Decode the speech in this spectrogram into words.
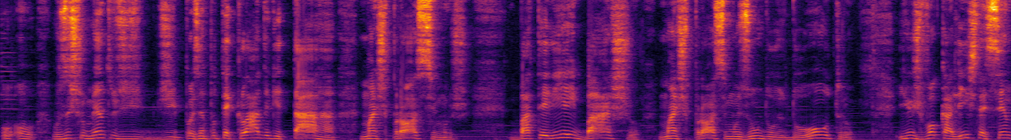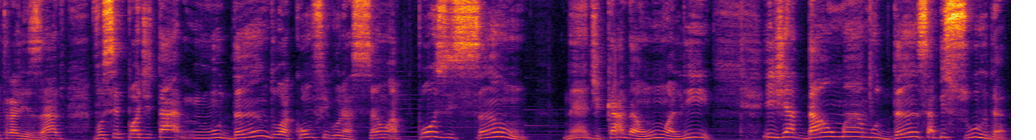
o, o, os instrumentos de, de, por exemplo, teclado e guitarra mais próximos, bateria e baixo mais próximos um do, do outro, e os vocalistas centralizados, você pode estar tá mudando a configuração, a posição né, de cada um ali, e já dá uma mudança absurda.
